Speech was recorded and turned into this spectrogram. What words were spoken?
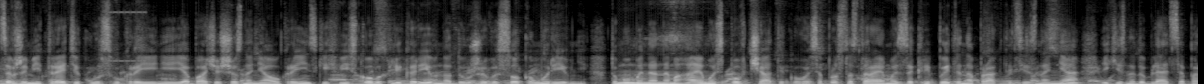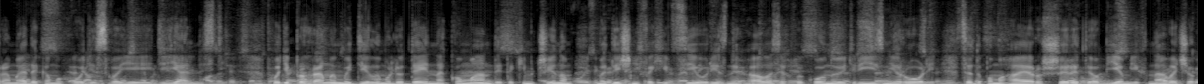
Це вже мій третій курс в Україні. і Я бачу, що знання українських військових лікарів на дуже високому рівні. Тому ми не намагаємось повчати когось, а просто стараємось закріпити на практиці знання, які знадобляться парамедикам у ході своєї діяльності. В ході програми ми ділимо людей на команди. Таким чином, медичні фахівці у різних галузях виконують різні ролі. Це допомагає розширити об'єм їх навичок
